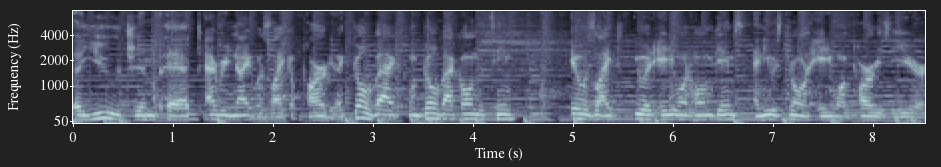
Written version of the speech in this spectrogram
a huge impact. Every night was like a party. Like Bill Veeck, when Bill Veeck owned the team, it was like you had 81 home games and he was throwing 81 parties a year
